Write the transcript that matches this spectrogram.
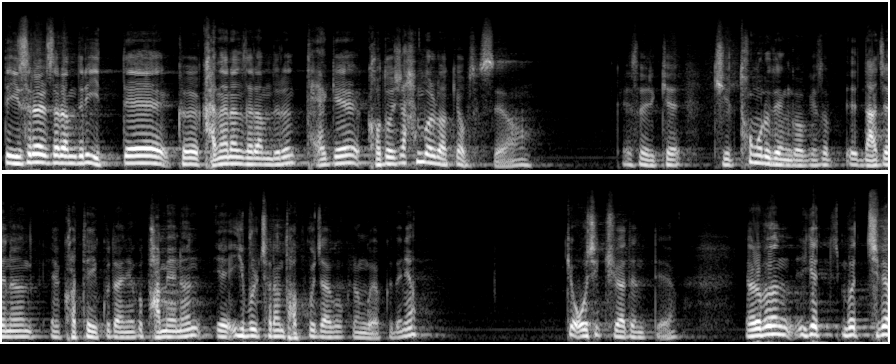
근데 이스라엘 사람들이 이때 그 가난한 사람들은 대개 겉옷이 한 벌밖에 없었어요. 그래서 이렇게 길 통으로 된 거, 그래서 낮에는 겉에 입고 다니고 밤에는 예, 이불처럼 덮고 자고 그런 거였거든요. 그 옷이 귀하던 때예요. 여러분 이게 뭐 집에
